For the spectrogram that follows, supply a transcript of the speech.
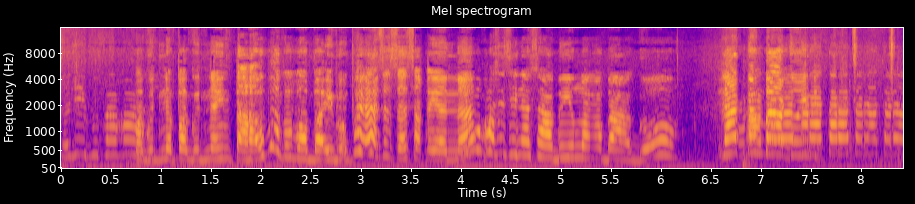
Dali, baba ka. Pagod na pagod na yung tao. Pabababae mo pa sa sasakyan na. Ano mo kasi sinasabi yung mga bago? Lahat ng bago. Tara, tara, tara, tara.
